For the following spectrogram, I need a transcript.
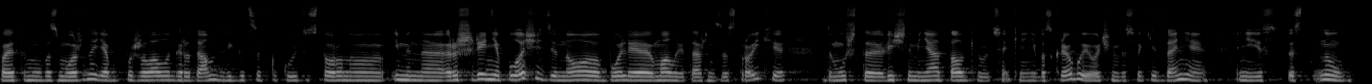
поэтому, возможно, я бы пожелала городам двигаться в какую-то сторону именно расширения площади, но более малоэтажной застройки, потому что лично меня отталкивают всякие небоскребы и очень высокие здания. Они, ну,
